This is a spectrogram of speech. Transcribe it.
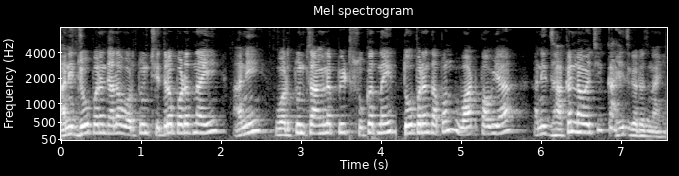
आणि जोपर्यंत त्याला वरतून छिद्र पडत नाही आणि वरतून चांगलं पीठ सुकत नाही तोपर्यंत आपण वाट पाहूया आणि झाकण लावायची काहीच गरज नाही.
